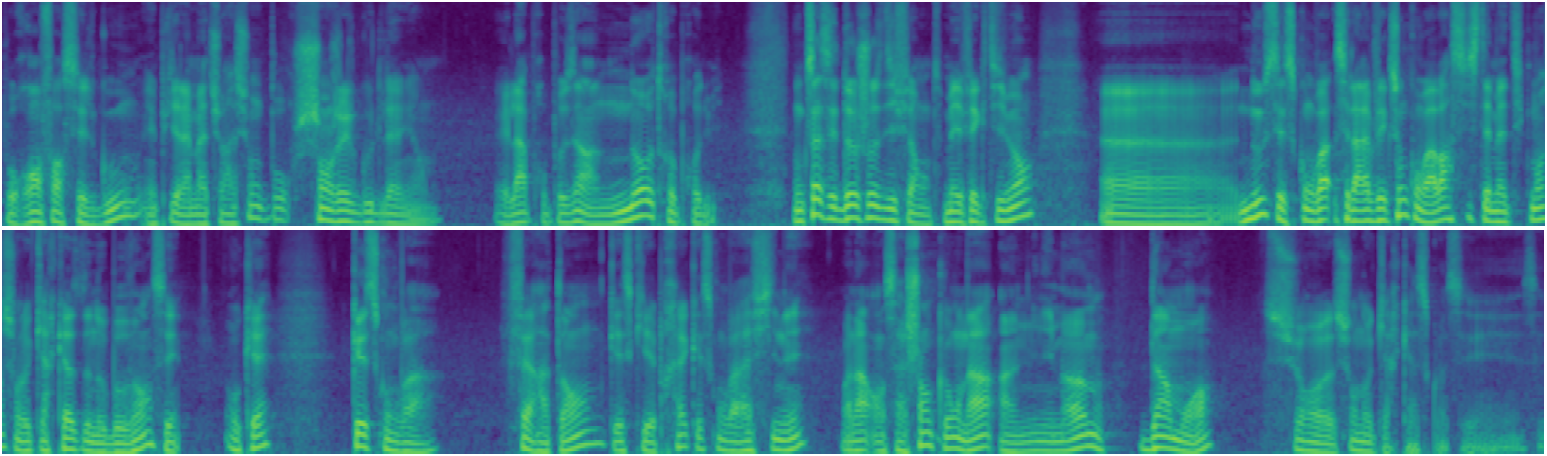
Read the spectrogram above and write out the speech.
pour renforcer le goût, et puis il y a la maturation pour changer le goût de la viande. Et là, proposer un autre produit. Donc ça, c'est deux choses différentes. Mais effectivement, euh, nous, c'est ce c'est la réflexion qu'on va avoir systématiquement sur le carcasse de nos bovins. C'est ok, qu'est-ce qu'on va faire attendre, qu'est-ce qui est prêt, qu'est-ce qu'on va affiner? Voilà, en sachant qu'on a un minimum d'un mois sur, euh, sur nos carcasses. Quoi. C'est, c'est,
